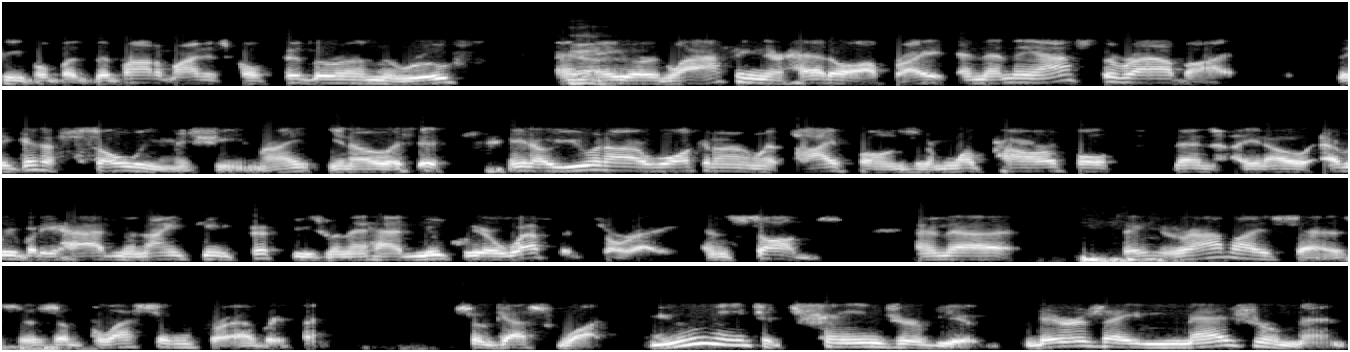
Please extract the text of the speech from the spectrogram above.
people, but the bottom line is called Fiddler on the Roof. And Yeah. they were laughing their head off, right? And then they asked the rabbi, they get a sewing machine, right? You know, you know, you and I are walking around with iPhones that are more powerful than you know everybody had in the 1950s when they had nuclear weapons already and subs. And uh, the rabbi says there's a blessing for everything. So guess what? You need to change your view. There's a measurement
